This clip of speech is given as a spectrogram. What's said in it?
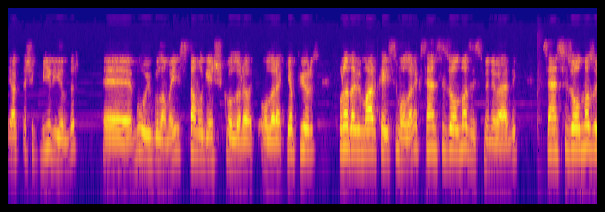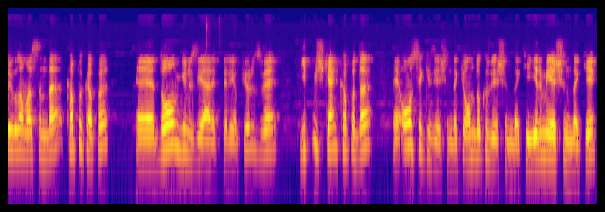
yaklaşık bir yıldır e, bu uygulamayı İstanbul Gençlik olarak, olarak yapıyoruz. Buna da bir marka isim olarak Sensiz Olmaz ismini verdik. Sensiz Olmaz uygulamasında kapı kapı e, doğum günü ziyaretleri yapıyoruz ve gitmişken kapıda e, 18 yaşındaki, 19 yaşındaki, 20 yaşındaki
